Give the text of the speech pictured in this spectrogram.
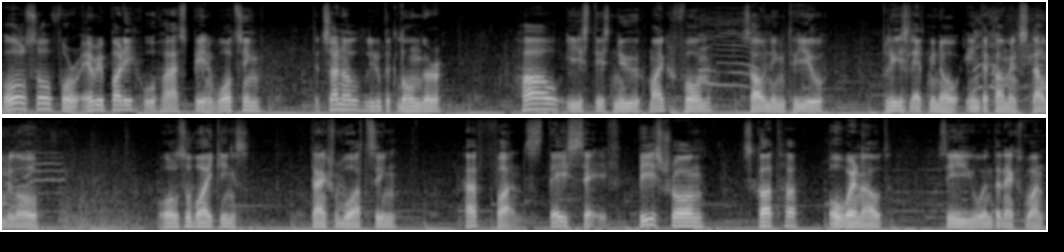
Also for everybody who has been watching the channel a little bit longer how is this new microphone sounding to you please let me know in the comments down below. Also Vikings, thanks for watching, have fun, stay safe, be strong, Skatha over and out, see you in the next one,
